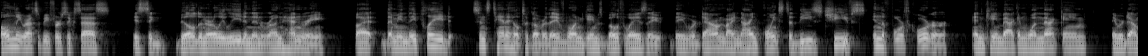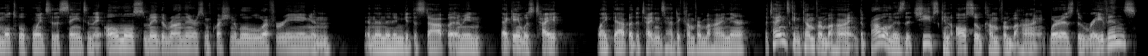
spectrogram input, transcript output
only recipe for success is to build an early lead and then run Henry. But I mean, they played since Tannehill took over. They've won games both ways. They they were down by nine points to these Chiefs in the fourth quarter and came back and won that game. They were down multiple points to the Saints and they almost made the run there. Some questionable refereeing and and then they didn't get the stop. But I mean, that game was tight like that. But the Titans had to come from behind there. The Titans can come from behind. The problem is the Chiefs can also come from behind. Whereas the Ravens,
